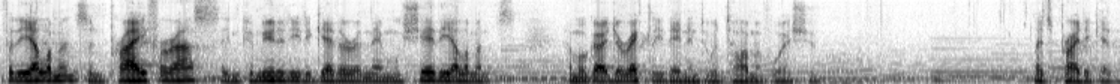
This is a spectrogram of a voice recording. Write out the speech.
for the elements and pray for us in community together, and then we'll share the elements and we'll go directly then into a time of worship. Let's pray together.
